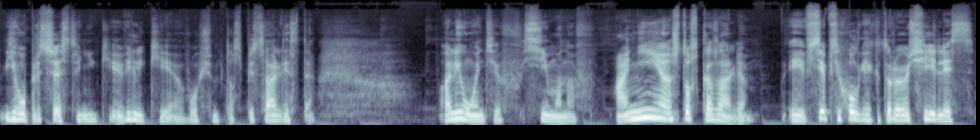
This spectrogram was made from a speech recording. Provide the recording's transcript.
его предшественники, великие, в общем-то, специалисты, Леонтьев, Симонов, они что сказали? И все психологи, которые учились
